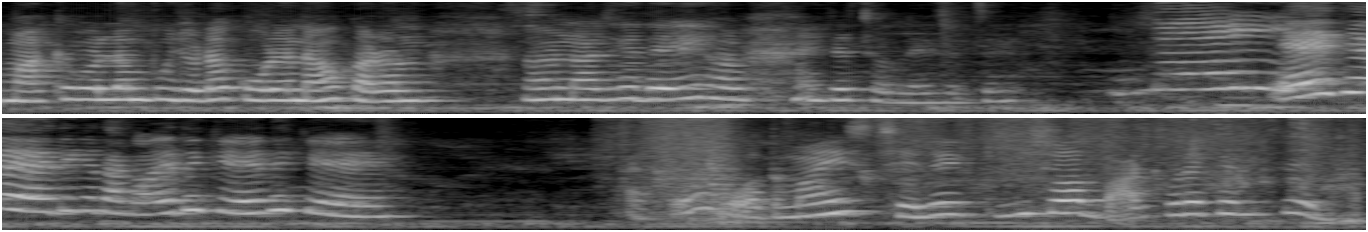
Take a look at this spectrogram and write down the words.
মাকে বললাম, পুজোটা করে নাও, কারণ আজকে দেরি হবে। এই যে চলে এসেছে। এই যে, এদিকে তাকাও, এদিকে এদিকে। এত বদমাইশ ছেলে, কি সব বার করে ফেলছে? ভাত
